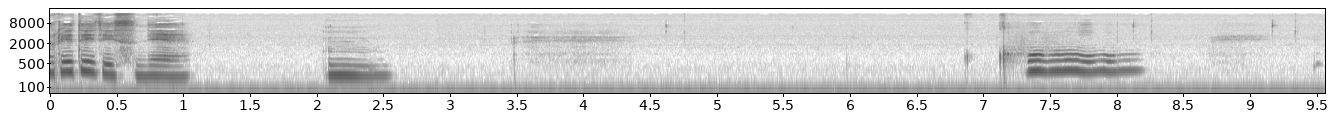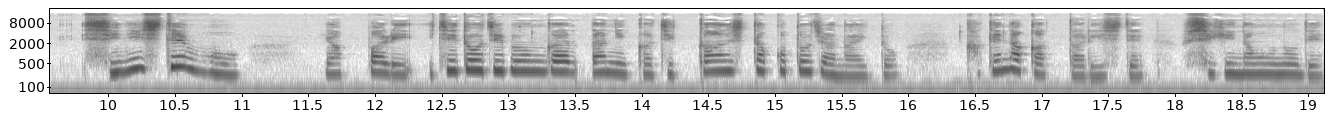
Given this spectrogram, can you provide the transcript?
それでですね、うん。こう、詩にしても、やっぱり一度自分が何か実感したことじゃないと書けなかったりして不思議なもので、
